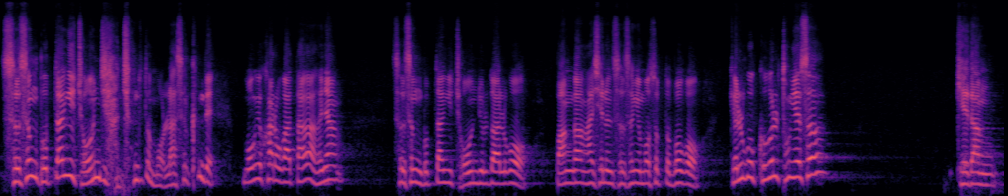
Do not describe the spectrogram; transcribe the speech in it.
서성법당이 좋은지 안 좋은지도 몰랐을 건데 목욕하러 갔다가 그냥 서성 법당이 좋은 줄도 알고 방광하시는 서성의 모습도 보고 결국 그걸 통해서 개당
